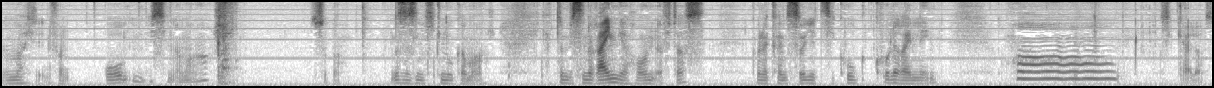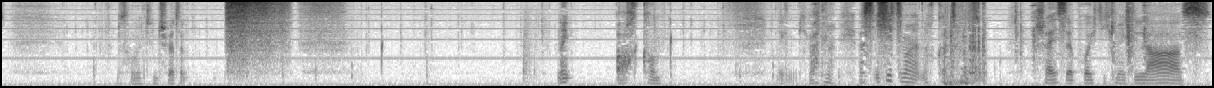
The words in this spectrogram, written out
Dann mache ich den von oben ein bisschen am Arsch. Super. Das ist nicht genug am Arsch. Ich habe da ein bisschen reingehauen öfters. Und da kann ich so jetzt die Kohle reinlegen. Oh, sieht geil aus. Das wir mit den Schwertern. Nein. Ach komm. Warte mal. Was ich jetzt mal noch kurz. kurz Scheiße, da bräuchte ich mehr Glas.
